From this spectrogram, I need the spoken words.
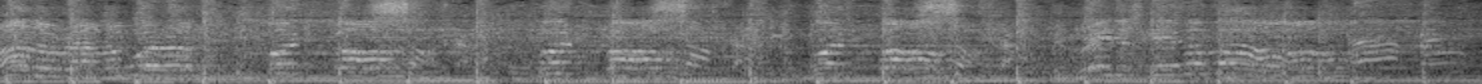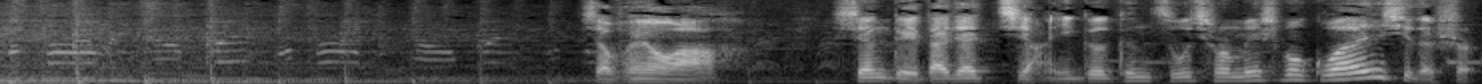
all around the world. Football, football, football, the greatest game of all. 小朋友啊，先给大家讲一个跟足球没什么关系的事儿。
